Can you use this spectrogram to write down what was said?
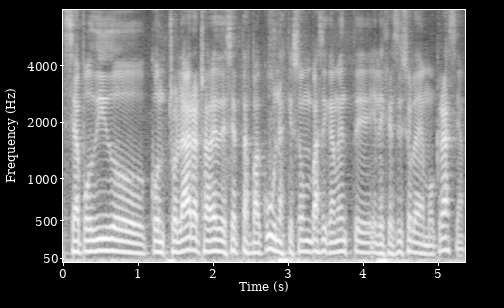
se ha podido controlar a través de ciertas vacunas que son básicamente el ejercicio de la democracia,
